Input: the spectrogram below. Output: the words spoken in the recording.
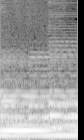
Música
